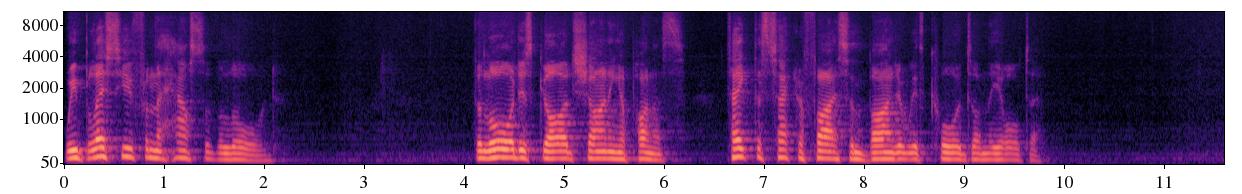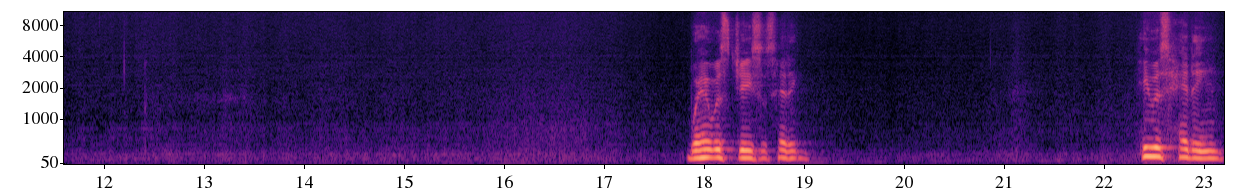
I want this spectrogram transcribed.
We bless you from the house of the Lord. The Lord is God shining upon us. Take the sacrifice and bind it with cords on the altar. Where was Jesus heading? He was heading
